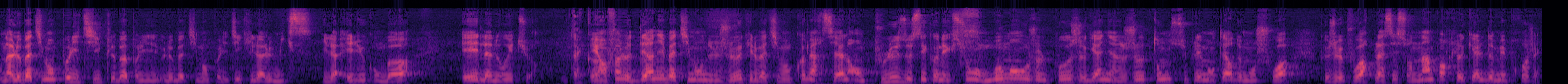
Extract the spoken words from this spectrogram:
On a le bâtiment politique. Le, ba- poli- le bâtiment politique, il a le mix. Il a et du combat et de la nourriture. Et enfin, le dernier bâtiment du jeu, qui est le bâtiment commercial, en plus de ces connexions, au moment où je le pose, je gagne un jeton supplémentaire de mon choix que je vais pouvoir placer sur n'importe lequel de mes projets.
